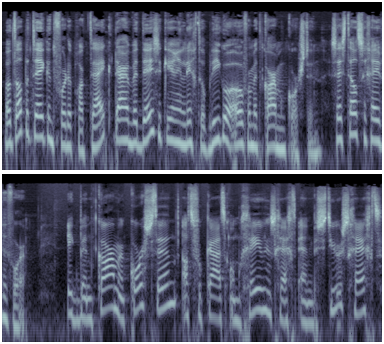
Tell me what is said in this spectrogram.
Wat dat betekent voor de praktijk, daar hebben we deze keer in Licht op Legal over met Carmen Korsten. Zij stelt zich even voor. Ik ben Carmen Korsten, advocaat omgevingsrecht en bestuursrecht.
